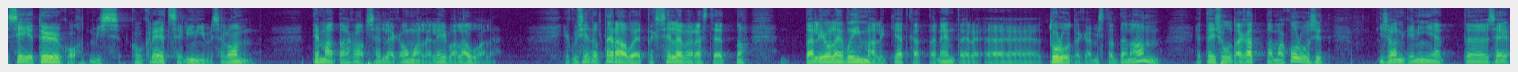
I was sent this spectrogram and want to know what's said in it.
see töökoht, mis konkreetsel inimesel on, tema tagab sellega omale leiva lauale. ja kui see talt ära võetakse sellepärast, et noh, tal ei ole võimalik jätkata nende äh, tuludega, mis tal täna on, et ta ei suuda katta oma kulusid, siis ongi nii, et äh, see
